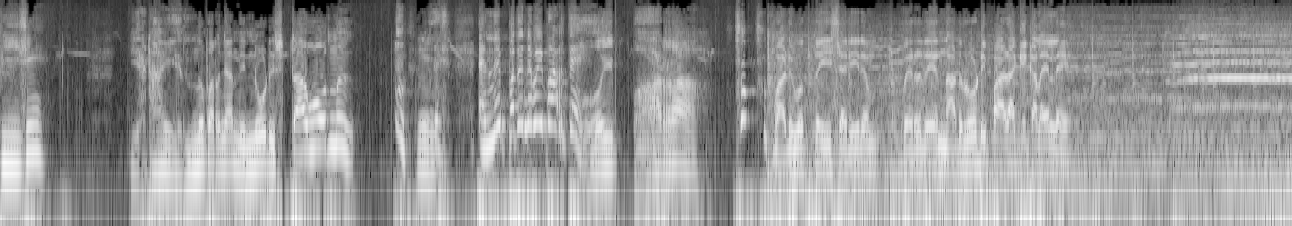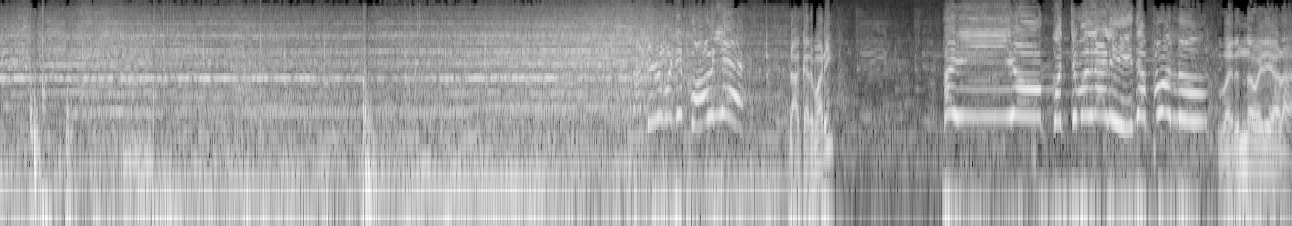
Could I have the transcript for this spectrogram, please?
വീഴേ എടാ എന്ന് പറഞ്ഞാ നിന്നോട് ഇഷ്ടാവോന്ന്. എന്നെ ഇപ്പൊ തന്നെ പോയി പറഞ്ഞേ പോയി പാടാ. വടിവൊത്ത ഈ ശരീരം വെറുതെ നടുറോടി പാഴാക്കി കളയല്ലേ? പോവില്ലേ? ഡാ കരുമാടി. ഇതപ്പോ വന്നു വരുന്ന വഴിയാടാ.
